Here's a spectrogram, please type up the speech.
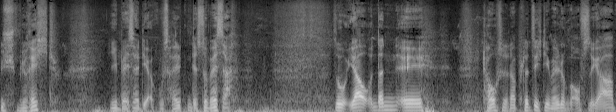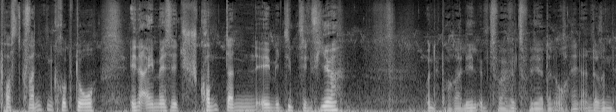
ist mir recht. Je besser die Akkus halten, desto besser. So, ja, und dann äh, tauchte da plötzlich die Meldung auf, so ja, Post-Quantenkrypto in iMessage kommt dann äh, mit 17.4 und parallel im Zweifelsfall ja dann auch allen anderen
